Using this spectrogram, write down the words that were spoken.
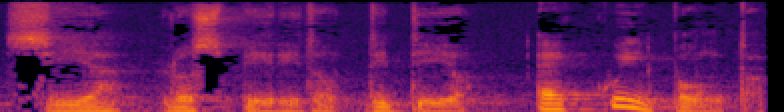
sia lo Spirito di Dio. È qui il punto.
